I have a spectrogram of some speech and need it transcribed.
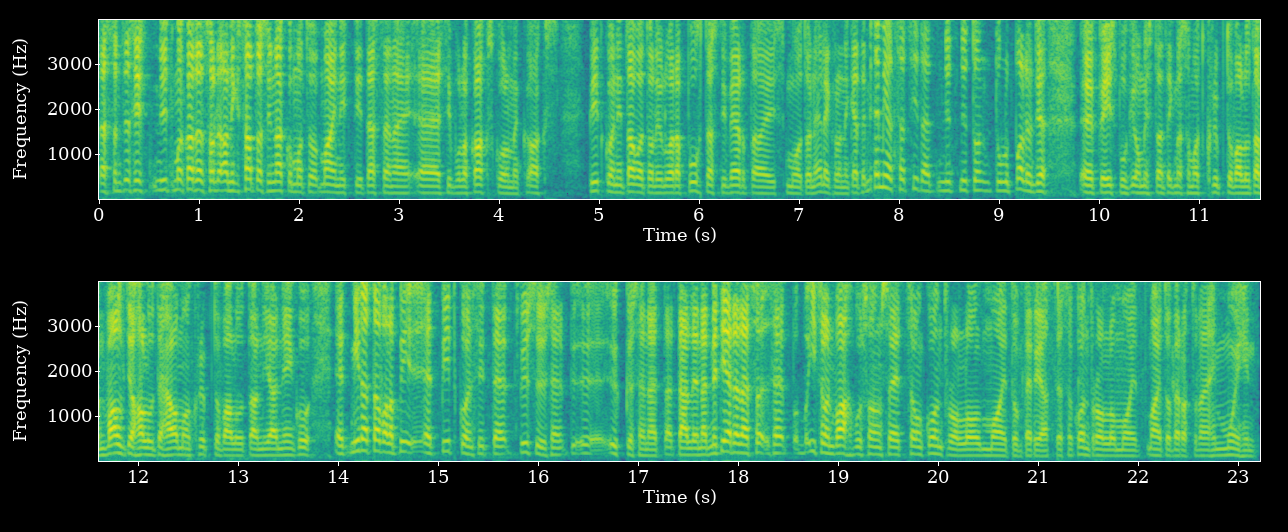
tässä on, siis, nyt mä katson, että se oli ainakin Satoshi Nakamoto mainittiin tässä näin, äh, sivulla 232. Bitcoinin tavoite oli luoda puhtaasti vertaismuotoinen elektroninen käyttö. Mitä mieltä sä siitä, että nyt, nyt on tullut paljon, ja, äh, Facebookin omistaa tekemässä omat kryptovaluutan, valtio haluaa tehdä oman kryptovaluutan, ja niin kuin, että millä tavalla että Bitcoin sitten pysyy sen ykkösenä, että tälleen, että me tiedetään, että se, se isoin vahvuus on se, että se on control maito periaatteessa, control maito verrattuna näihin muihin,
